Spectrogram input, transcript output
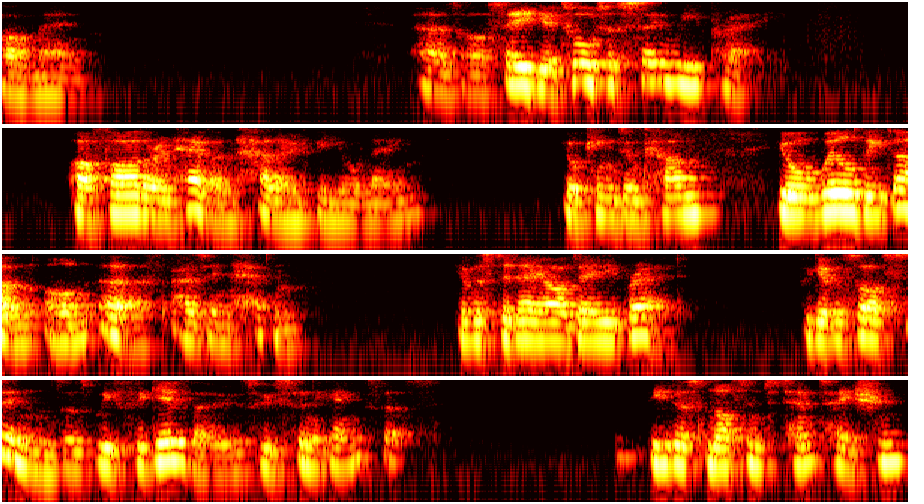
Amen. As our Saviour taught us, so we pray. Our Father in heaven, hallowed be your name. Your kingdom come, your will be done on earth as in heaven. Give us today our daily bread. Forgive us our sins as we forgive those who sin against us. Lead us not into temptation,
